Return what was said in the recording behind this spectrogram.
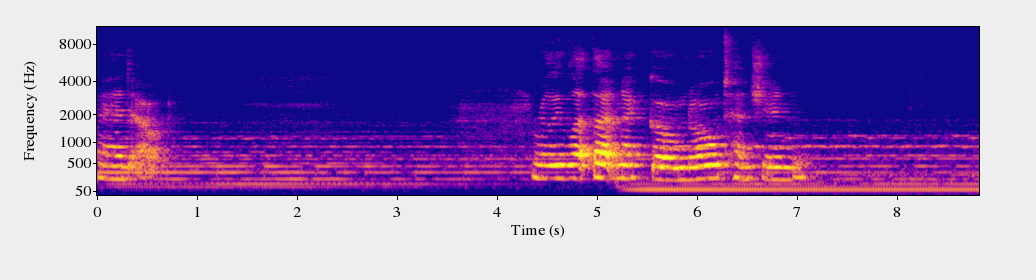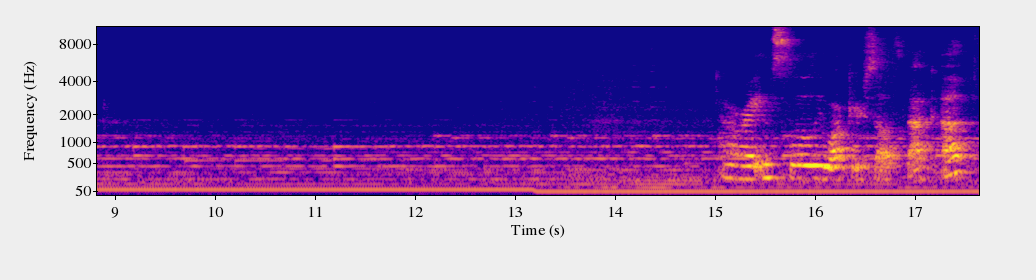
and out. Really let that neck go, no tension. Slowly walk yourself back up.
